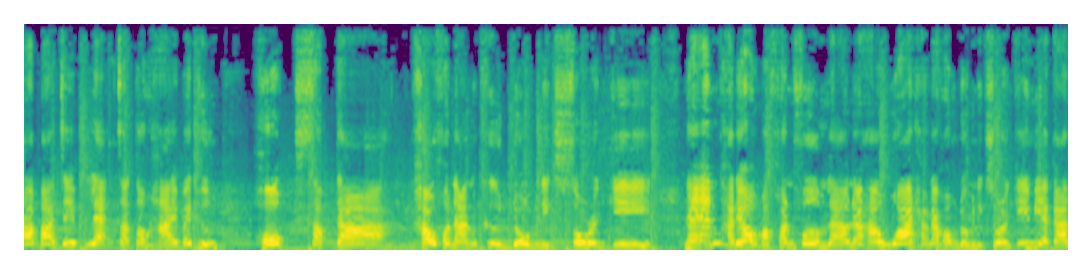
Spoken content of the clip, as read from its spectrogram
รับบาดเจ็บและจะต้องหายไปถึง 6 สัปดาห์ เขาคนนั้นคือโดมินิกโซรันกี้ นายแอนค่ะได้ออกมาคอนเฟิร์มแล้วนะคะว่าทางด้านของโดมินิกโซรันกีมีอาการ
